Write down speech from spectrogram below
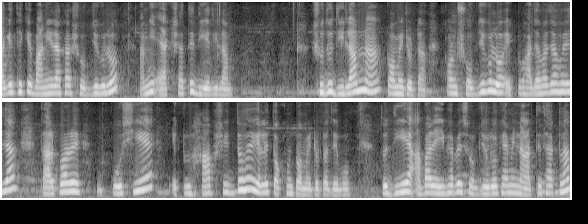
আগে থেকে বানিয়ে রাখা সবজিগুলো আমি একসাথে দিয়ে দিলাম। শুধু দিলাম না টমেটোটা। কারণ সবজিগুলো একটু ভাজা ভাজা হয়ে যাক, তারপরে কষিয়ে একটু হাফ সিদ্ধ হয়ে গেলে তখন টমেটোটা দেব। তো দিয়ে আবার এইভাবে সবজিগুলোকে আমি নাড়তে থাকলাম।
